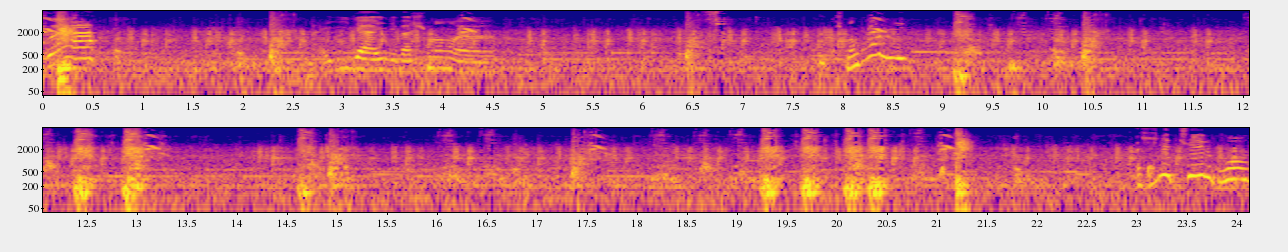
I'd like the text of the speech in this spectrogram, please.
Voilà. Il, a- il est vachement... euh, vachement gros, lui. tuer le gros.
